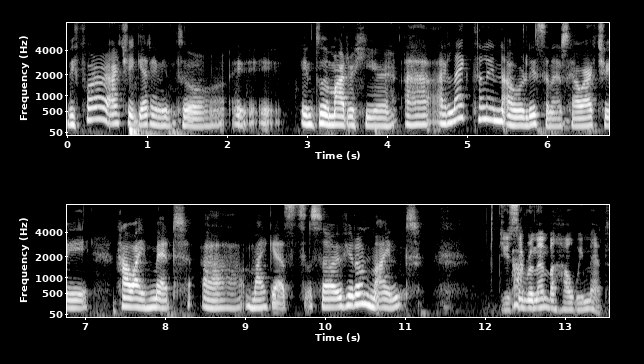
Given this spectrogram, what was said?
before actually getting into eh, eh, into the matter here, uh, I like telling our listeners how actually how I met uh, my guests. So if you don't mind, do you still remember how we met?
